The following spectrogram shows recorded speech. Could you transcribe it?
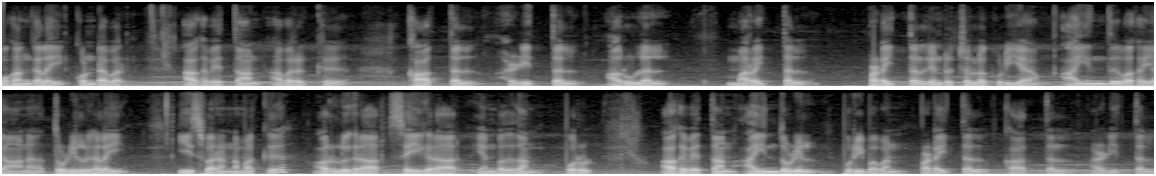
முகங்களை கொண்டவர். ஆகவே தான் அவருக்கு காத்தல் அழித்தல் அருளல் மறைத்தல் படைத்தல் என்று சொல்லக்கூடிய ஐந்து வகையான தொழில்களை ஈஸ்வரன் நமக்கு அருளுகிறார் செய்கிறார் என்பதுதான் பொருள். ஆகவே தான் ஐந்தொழில் புரிபவன் படைத்தல் காத்தல் அழித்தல்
